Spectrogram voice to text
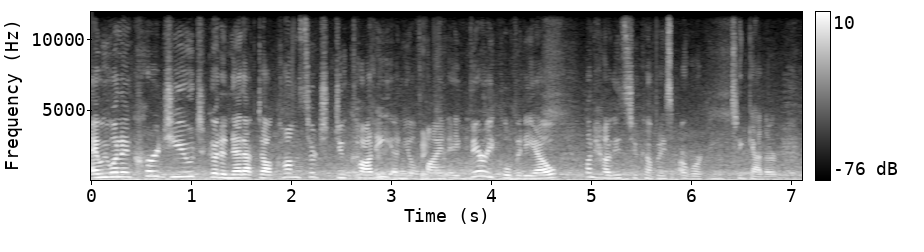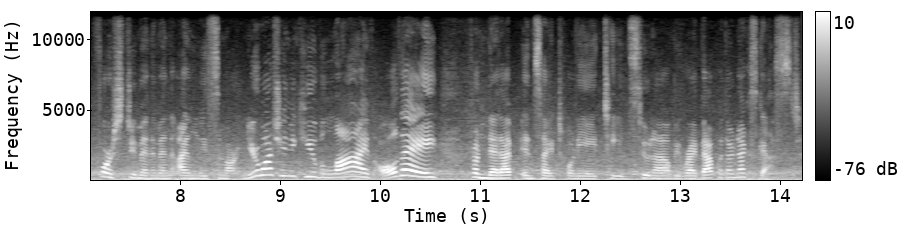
And we want to encourage you to go to netapp.com, search Ducati, and you'll Thank find you. a very cool video on how these two companies are working together. For Stu Miniman, I'm Lisa Martin. You're watching theCUBE live all day from NetApp Insight 2018. Stu and I will be right back with our next guest.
